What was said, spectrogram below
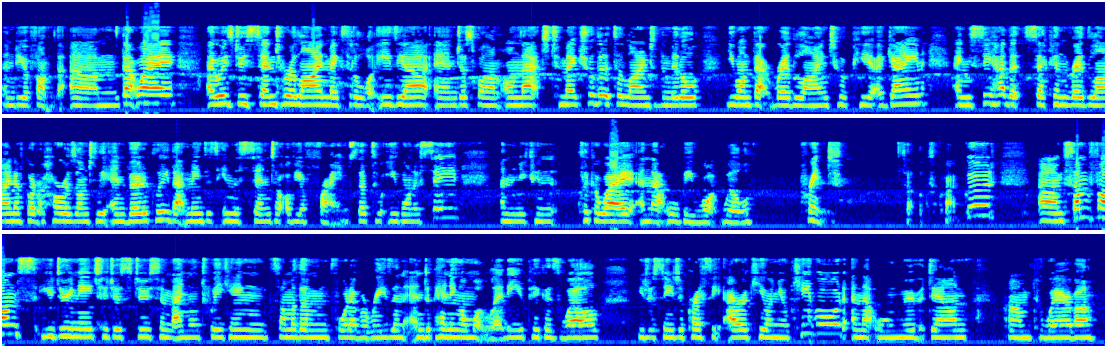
and do your font um, that way. I always do center align, makes it a lot easier. And just while I'm on that, to make sure that it's aligned to the middle, you want that red line to appear again. And you see how that second red line, I've got it horizontally and vertically. That means it's in the center of your frame. So that's what you want to see. And then you can click away and that will be what will print. So it looks quite good. Um, some fonts you do need to just do some manual tweaking, some of them for whatever reason, and depending on what letter you pick as well, you just need to press the arrow key on your keyboard and that will move it down um, to wherever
